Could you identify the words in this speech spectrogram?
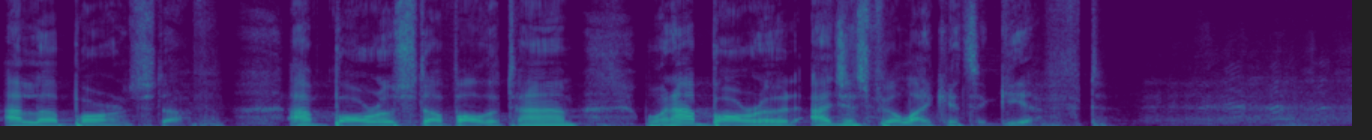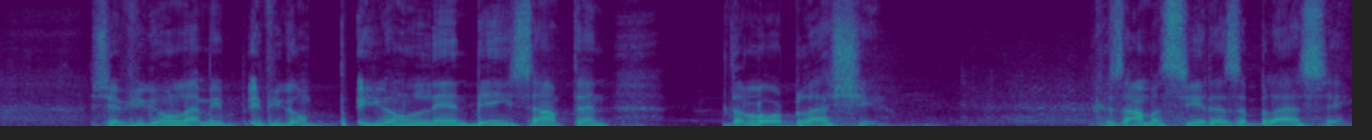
I love borrowing stuff. I borrow stuff all the time. When I borrow it, I just feel like it's a gift. So if you're gonna let me, if you're gonna, if you're gonna lend me something, the Lord bless you, because I'm gonna see it as a blessing.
